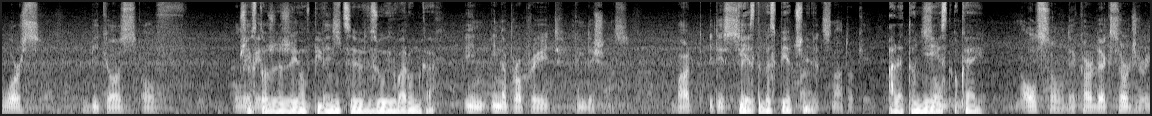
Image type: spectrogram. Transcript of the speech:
worse because of przez to, że żyją w piwnicy w złych warunkach. Jest bezpiecznie, ale to nie jest ok. Also, the cardiac surgery,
